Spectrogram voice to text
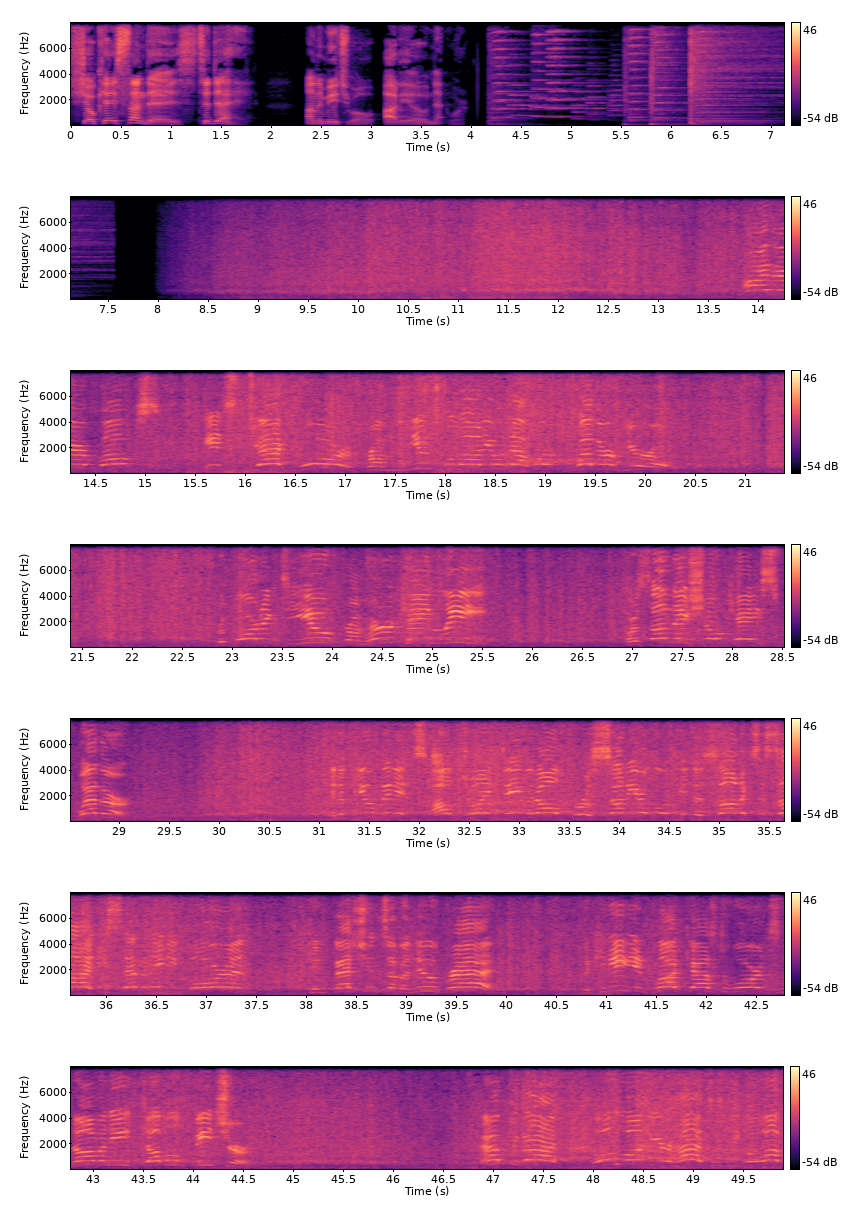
Showcase Sundays today on the Mutual Audio Network. Hi there, folks. It's Jack Ward from the Mutual Audio Network Weather Bureau. Reporting to you from Hurricane Lee for Sunday Showcase Weather. In a few minutes, I'll join David Ault for a sunnier look into Sonic Society 784 and Confessions of a New Grad the Canadian Podcast Awards nominee double feature. After that, hold on to your hats as we go up,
